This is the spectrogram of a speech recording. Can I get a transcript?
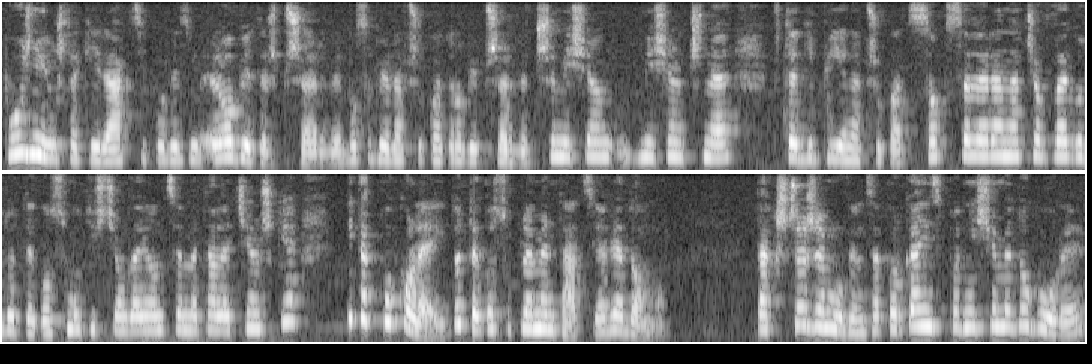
Później już takiej reakcji powiedzmy, robię też przerwy, bo sobie na przykład robię przerwy trzymiesięczne, wtedy piję na przykład sok selera naciowego, do tego smuti ściągające metale ciężkie i tak po kolei, do tego suplementacja, wiadomo. Tak szczerze mówiąc, jak organizm podniesiemy do góry,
